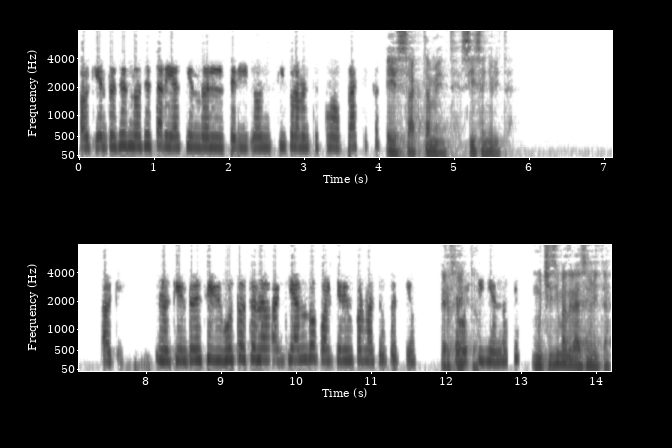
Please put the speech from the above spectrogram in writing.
Ok, entonces no se estaría haciendo el pedido en sí, solamente es como práctica. Exactamente. Sí, señorita. Ok. Ok, entonces si gusta usted me va guiando cualquier información, pues yo Perfecto. siguiendo, ¿sí? Muchísimas gracias, señorita.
